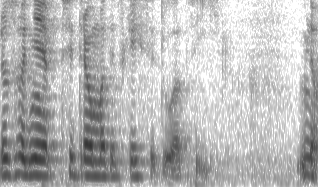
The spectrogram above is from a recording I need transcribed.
rozhodně při traumatických situacích. No.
